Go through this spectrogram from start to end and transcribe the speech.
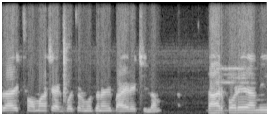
প্রায় ছ মাস, এক বছর মতন আমি বাইরে ছিলাম। তারপরে আমি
